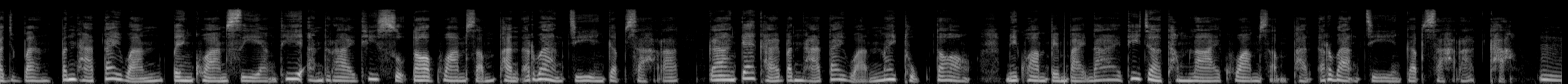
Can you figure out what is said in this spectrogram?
ปัจจุบันปัญหาไต้หวันเป็นความเสี่ยงที่อันตรายที่สุดต่อความสัมพันธ์ระหว่างจีนกับสหรัฐ การแก้ไขปัญหาไต้หวันไม่ถูกต้อง มีความเป็นไปได้ที่จะทำลายความสัมพันธ์ระหว่างจีนกับสหรัฐค่ะ อืม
